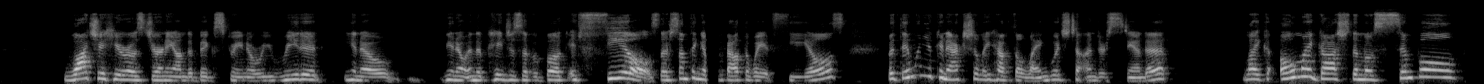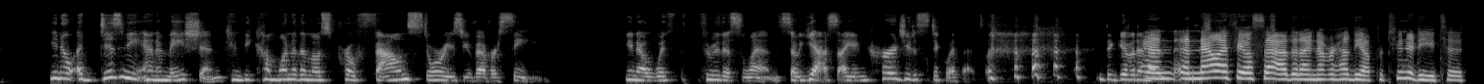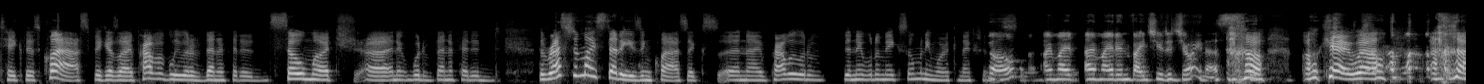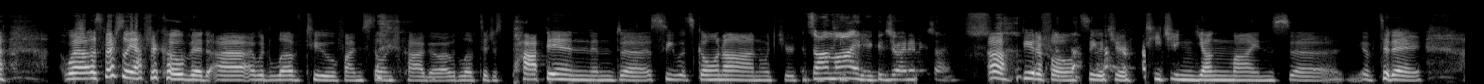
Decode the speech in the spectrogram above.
watch a hero's journey on the big screen or we read it, you know, you know in the pages of a book it feels there's something about the way it feels but then when you can actually have the language to understand it like oh my gosh the most simple you know a disney animation can become one of the most profound stories you've ever seen you know with through this lens so yes i encourage you to stick with it to give it and and now i feel sad that i never had the opportunity to take this class because i probably would have benefited so much uh, and it would have benefited the rest of my studies in classics and i probably would have been able to make so many more connections well so. i might i might invite you to join us oh okay well Well, especially after COVID, uh, I would love to, if I'm still in Chicago, I would love to just pop in and uh, see what's going on. What you're it's online. Teaching. You can join anytime. Oh, beautiful! see what you're teaching young minds uh, of today.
